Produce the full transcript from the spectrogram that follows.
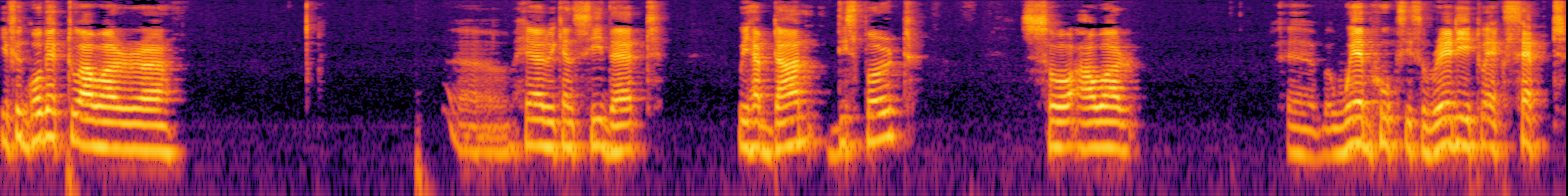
if you go back to our uh, uh, here we can see that we have done this part. So our uh, webhooks is ready to accept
